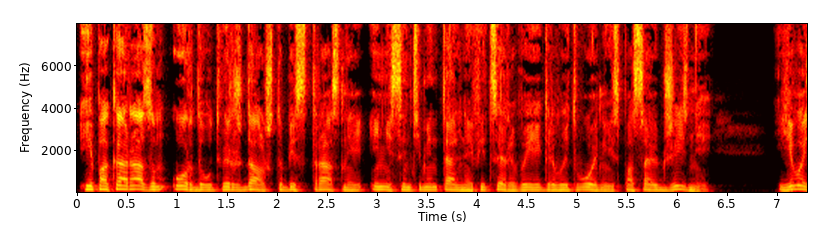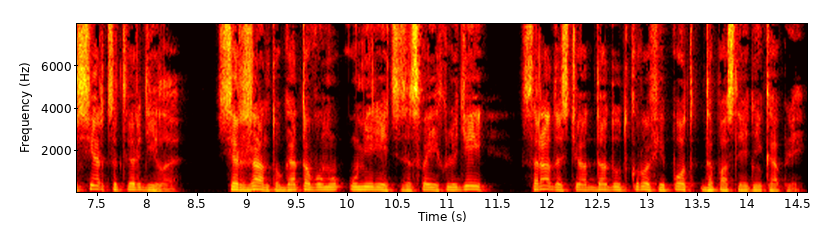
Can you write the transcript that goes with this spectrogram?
И пока разум Орда утверждал, что бесстрастные и несентиментальные офицеры выигрывают войны и спасают жизни, его сердце твердило, сержанту, готовому умереть за своих людей, с радостью отдадут кровь и пот до последней капли.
